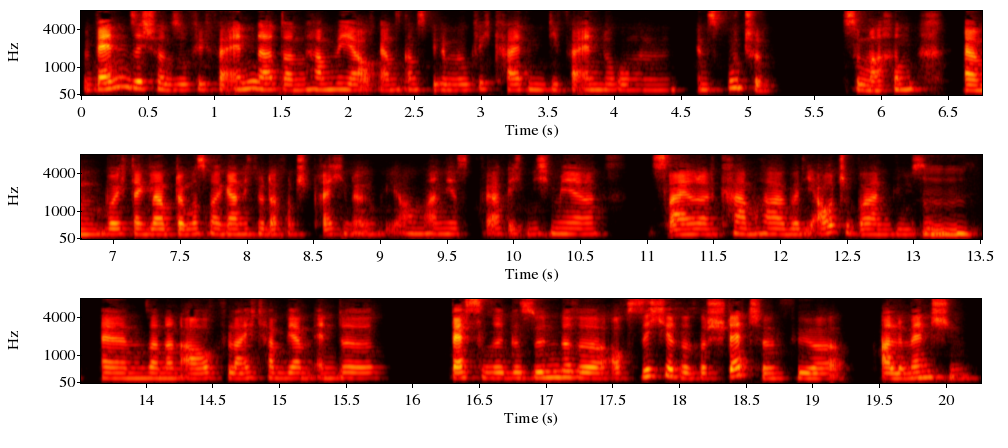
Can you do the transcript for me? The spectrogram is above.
wenn sich schon so viel verändert, dann haben wir ja auch ganz, ganz viele Möglichkeiten, die Veränderungen ins Gute zu machen, ähm, wo ich dann glaube, da muss man gar nicht nur davon sprechen, irgendwie, oh Mann, jetzt werfe ich nicht mehr 200 km/h über die Autobahn düsen, mhm. ähm, sondern auch vielleicht haben wir am Ende bessere, gesündere, auch sicherere Städte für alle Menschen.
